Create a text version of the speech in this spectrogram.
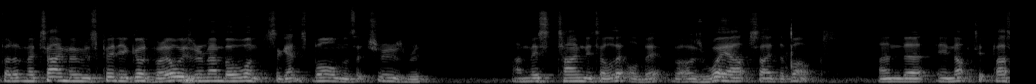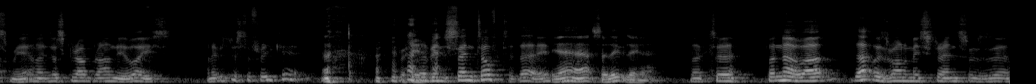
But at my timing was pretty good. But I always remember once against Bournemouth at Shrewsbury, I mistimed it a little bit, but I was way outside the box, and uh, he knocked it past me, and I just grabbed round his waist, and it was just a free kick. They've been sent off today. Yeah, absolutely. But uh, but no, uh, that was one of my strengths was uh,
